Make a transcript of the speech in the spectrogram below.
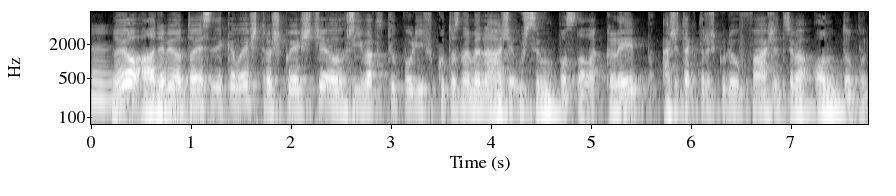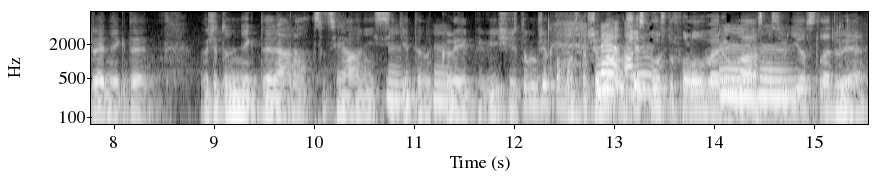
mm. No jo, ale jde mi o to, jestli teďka budeš trošku ještě ohřívat tu polívku, to znamená, že už jsem mu poslala klip a že tak trošku doufá, že třeba on to bude někde že to někde dá na sociální sítě hmm, ten hmm. klip, víš, že to může pomoct, protože ne, má on... už je spoustu followerů hmm, a spoustu lidí ho sleduje.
